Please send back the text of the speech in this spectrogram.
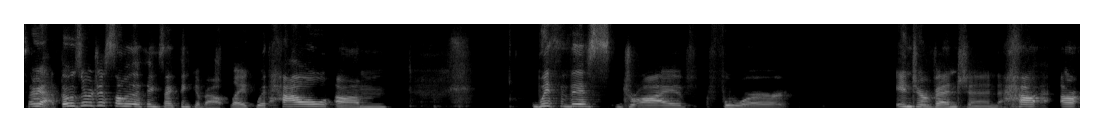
so yeah, those are just some of the things I think about, like with how um with this drive for intervention how are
